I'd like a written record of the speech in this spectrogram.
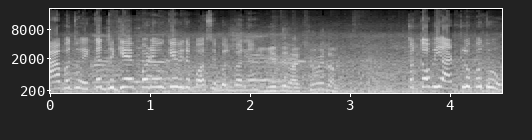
આ બધું એક જ જગ્યાએ પડે એવું કેવી રીતે પોસિબલ બને? પણ તો બી આટલું બધું?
